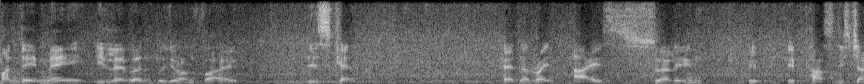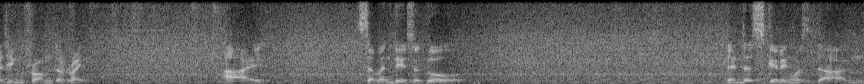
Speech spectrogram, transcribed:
Monday, May 11, 2005, this cat had the right eye swelling. It, passed discharging from the right eye seven days ago. Then the scaling was done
